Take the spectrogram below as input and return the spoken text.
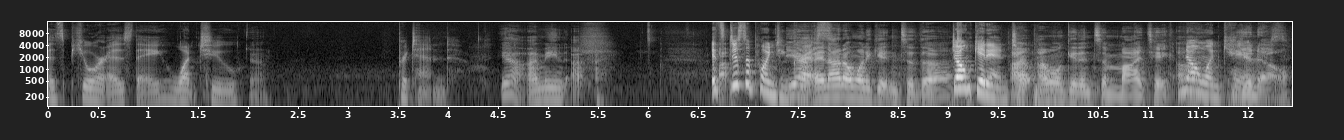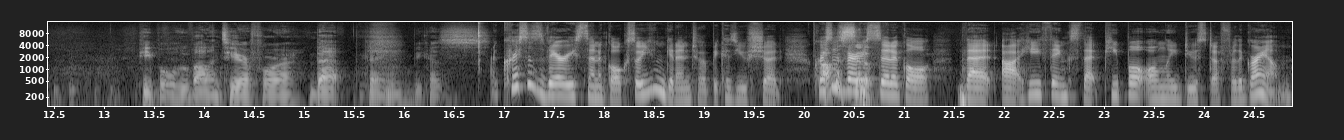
as pure as they want to Yeah. pretend Yeah. I mean, I, it's disappointing yeah, chris and I don't want to get into the. don't get into I, I won't get into my take on No one you know people who volunteer for that thing because Chris is very cynical, so you can get into it because you should. Chris I'm is very cynic- cynical that uh, he thinks that people only do stuff for the gram,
